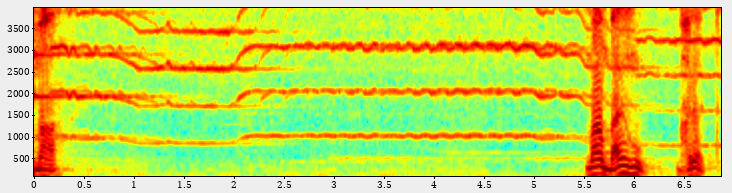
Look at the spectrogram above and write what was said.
माँ। माँ मैं हूँ भरत।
